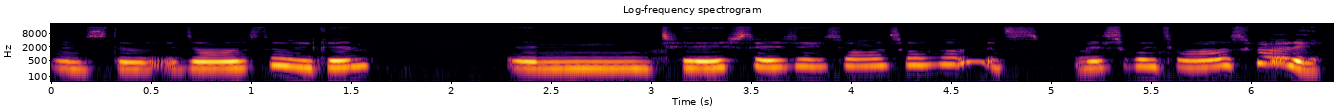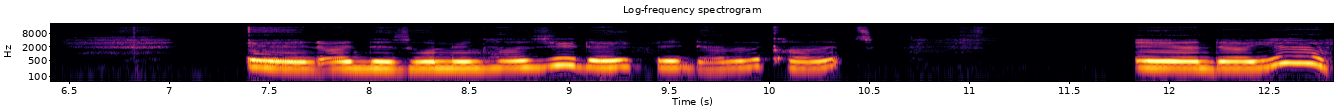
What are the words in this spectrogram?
It's the, it's almost the weekend and today's Thursday, so it's basically tomorrow's Friday. And I'm just wondering how's your day? Put it down in the comments. And uh, yeah,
